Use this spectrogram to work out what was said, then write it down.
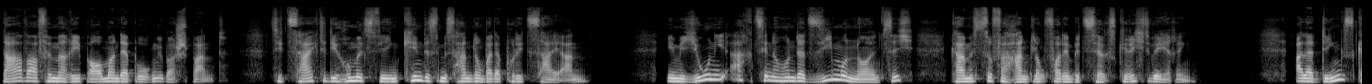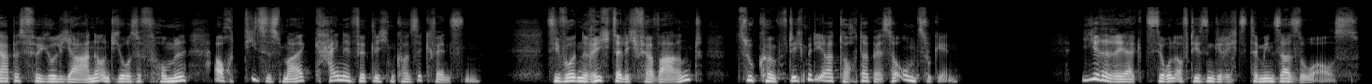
Da war für Marie Baumann der Bogen überspannt. Sie zeigte die Hummels wegen Kindesmisshandlung bei der Polizei an. Im Juni 1897 kam es zur Verhandlung vor dem Bezirksgericht Währing. Allerdings gab es für Juliane und Josef Hummel auch dieses Mal keine wirklichen Konsequenzen. Sie wurden richterlich verwarnt, zukünftig mit ihrer Tochter besser umzugehen. Ihre Reaktion auf diesen Gerichtstermin sah so aus.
